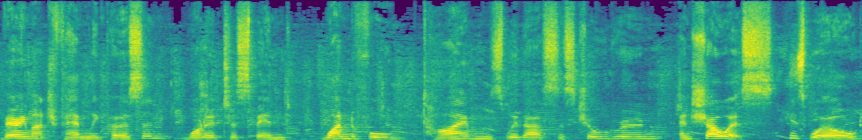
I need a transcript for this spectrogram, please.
very much family person, wanted to spend wonderful times with us as children and show us his world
